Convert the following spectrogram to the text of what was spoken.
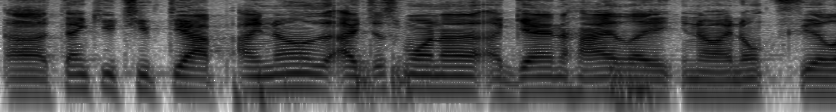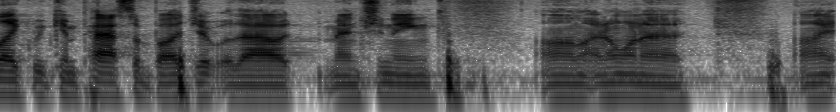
uh, thank you, Chief Diop. I know that I just want to again highlight, you know, I don't feel like we can pass a budget without mentioning, um, I don't want to, I,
